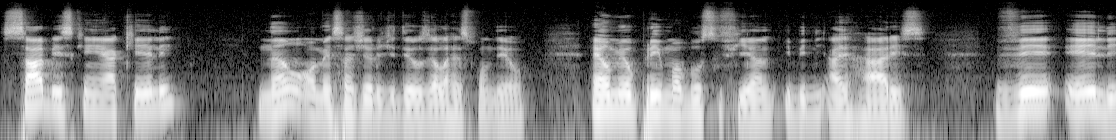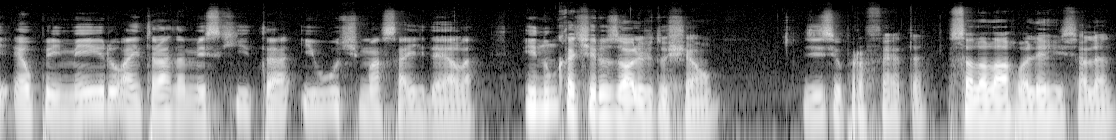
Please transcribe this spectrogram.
sabes quem é aquele? Não, ó mensageiro de Deus, ela respondeu. É o meu primo Abu Sufyan ibn al-Haris. Vê, ele é o primeiro a entrar na mesquita e o último a sair dela. E nunca tira os olhos do chão, disse o profeta, sallallahu alaihi wasallam.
